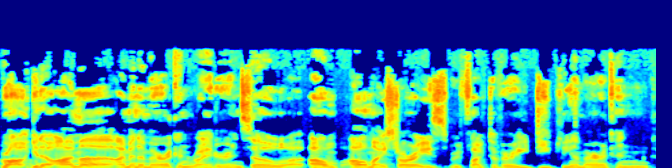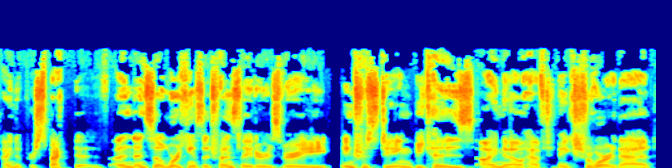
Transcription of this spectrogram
well, you know, I'm a I'm an American writer, and so uh, all, all my stories reflect a very deeply American kind of perspective. And and so working as a translator is very interesting because I now have to make sure that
